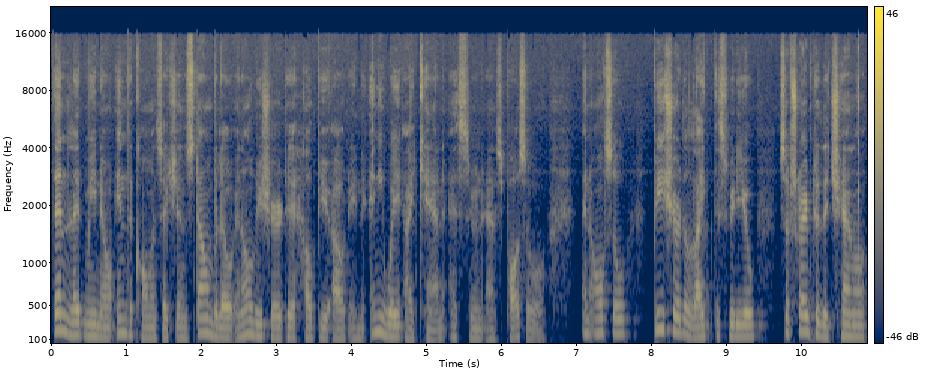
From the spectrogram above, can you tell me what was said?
then let me know in the comment sections down below and I'll be sure to help you out in any way I can as soon as possible. And also, be sure to like this video, subscribe to the channel,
